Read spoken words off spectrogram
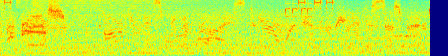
The suspect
